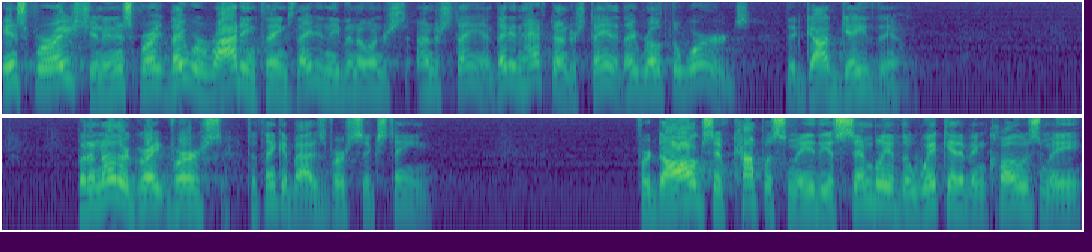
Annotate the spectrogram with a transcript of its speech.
inspiration and inspiration, they were writing things they didn't even know understand. They didn't have to understand it. They wrote the words that God gave them. But another great verse to think about is verse 16. For dogs have compassed me, the assembly of the wicked have enclosed me.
